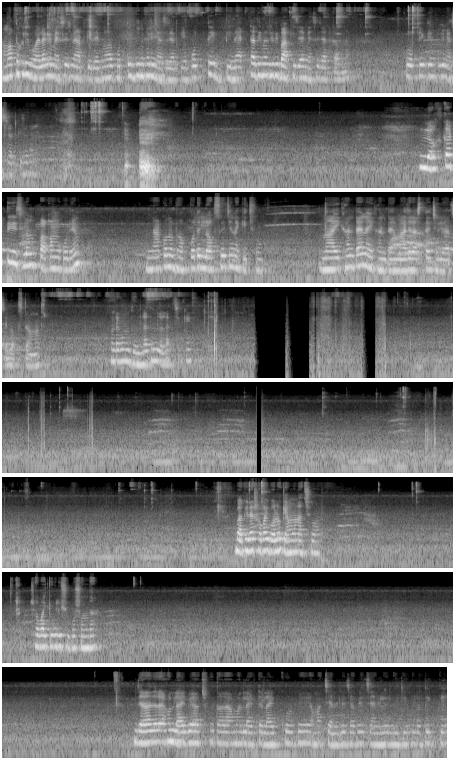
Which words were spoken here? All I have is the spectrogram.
আমার তো খালি ভয় লাগে মেসেজ না আটকে যায়। আমার প্রত্যেক দিন খালি মেসেজ আটকে যায়। প্রত্যেক দিন, একটা দিনও যদি বাকি যায় মেসেজ আটকাবে না। প্রত্যেক দিন খালি মেসেজ আটকে যাবে। লক কাটতে গেছিলাম পাকামো করে। না কোনো ঢকপদের লক্স হয়েছে না কিছু? না এইখানটায় না এইখানটায় মাঝ রাস্তায় চলে আছে লক্সটা আমার। ফোনটা কেমন ধুন্দলা ধুন্দলা লাগছে কি? বাকিরা সবাই বলো কেমন আছো? সবাইকে বলি শুভ সন্ধ্যা। যারা যারা এখন লাইভে আছো, তারা আমার লাইভটা লাইক করবে, আমার চ্যানেলে যাবে চ্যানেলের ভিডিওগুলো দেখবে।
